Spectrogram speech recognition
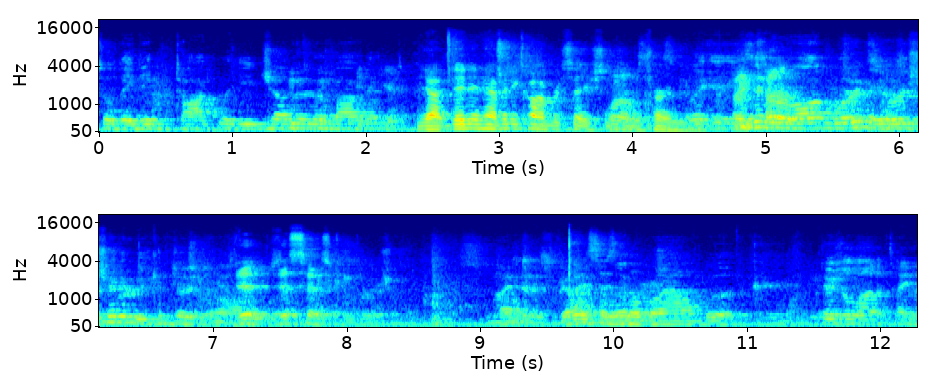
so they didn't talk with each other about it? Yeah, they didn't have any conversations in Well- eternity. Is it a wrong word, or should it be conversion? This, this says conversion. It's a little brown book. There's a lot of typos.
